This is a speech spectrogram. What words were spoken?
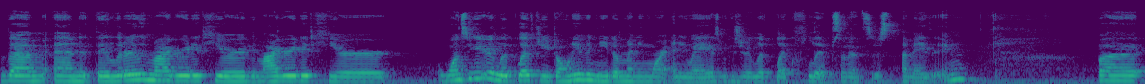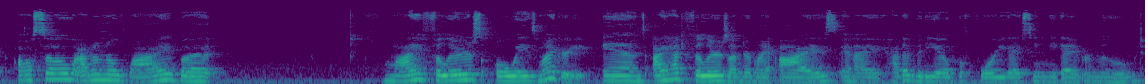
them and they literally migrated here, they migrated here. Once you get your lip lift, you don't even need them anymore anyways because your lip like flips and it's just amazing. But also, I don't know why, but my fillers always migrate. And I had fillers under my eyes and I had a video before you guys seen me get it removed.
